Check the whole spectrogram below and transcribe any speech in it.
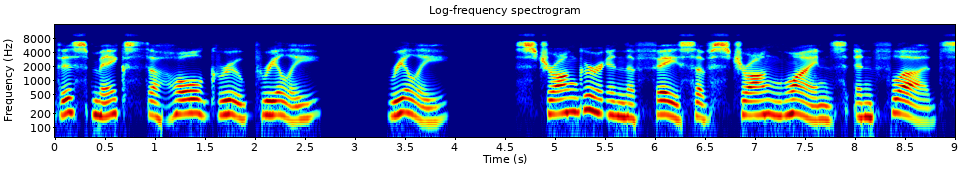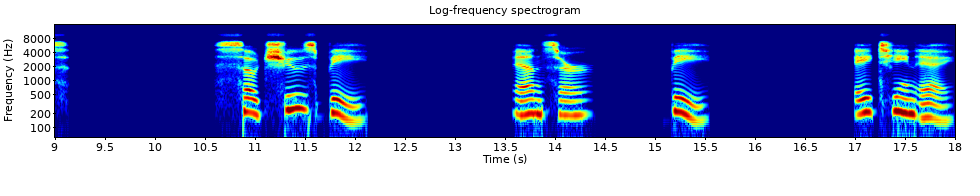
this makes the whole group really, really, stronger in the face of strong winds and floods. So choose B. Answer B. 18a.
